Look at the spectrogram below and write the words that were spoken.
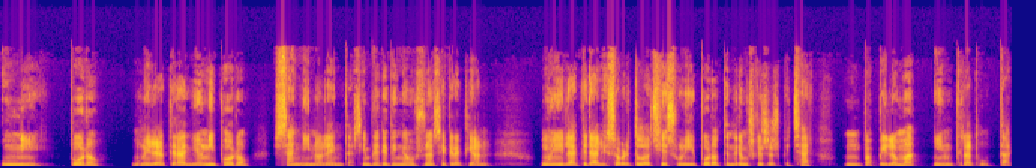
uniporo, unilateral y uniporo, sanguinolenta. Siempre que tengamos una secreción unilateral y sobre todo si es uniporo, tendremos que sospechar un papiloma intraductal.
